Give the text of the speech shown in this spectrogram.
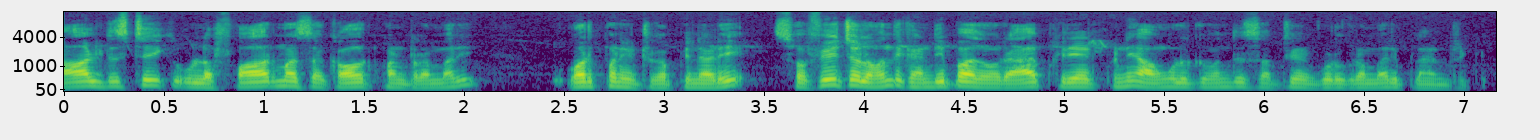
நாலு டிஸ்ட்ரிக் உள்ள ஃபார்மர்ஸை கவர் பண்ணுற மாதிரி ஒர்க் பண்ணிகிட்ருக்கோம் பின்னாடி. ஸோ ஃப்யூச்சரில் வந்து கண்டிப்பாக அது ஒரு ஆப் கிரியேட் பண்ணி அவங்களுக்கு வந்து சப்ஸ்கிரிப்ஷன் கொடுக்குற மாதிரி பிளான் இருக்குது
